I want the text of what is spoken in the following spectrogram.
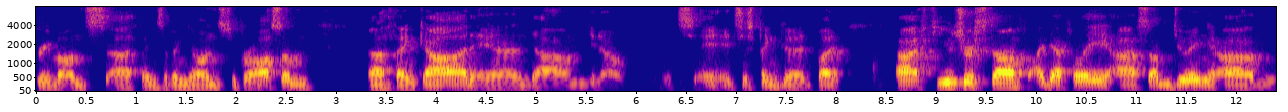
three months uh, things have been going super awesome. Uh, thank god. And um, you know it's it, it's just been good. But uh, future stuff i definitely uh, so i'm doing um,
